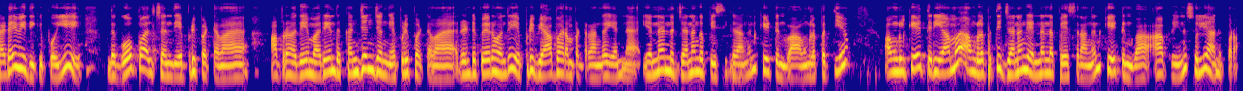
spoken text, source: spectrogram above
கடைவீதிக்கு போய் இந்த கோபால் சந்த் எப்படிப்பட்டவன்? அப்புறம் அதே மாதிரி இந்த கஞ்சஞ்சங் எப்படிப்பட்டவன்? ரெண்டு பேரும் வந்து எப்படி வியாபாரம் பண்றாங்க? என்ன? என்னென்ன ஜனங்க பேசிக்கிறாங்கன்னு கேட்டுன்னு வா. அவங்கள பத்தியும் அவங்களுக்கே தெரியாம அவங்கள பத்தி ஜனங்க என்னென்ன பேசுறாங்கன்னு கேட்டுன்னு வா அப்படின்னு சொல்லி அனுப்புறான்.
